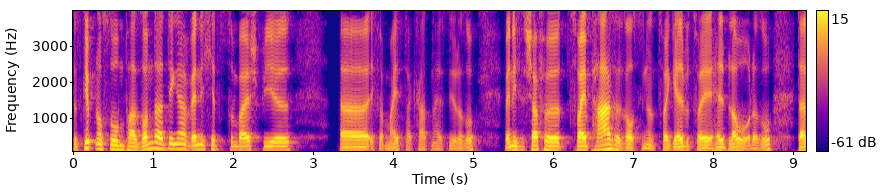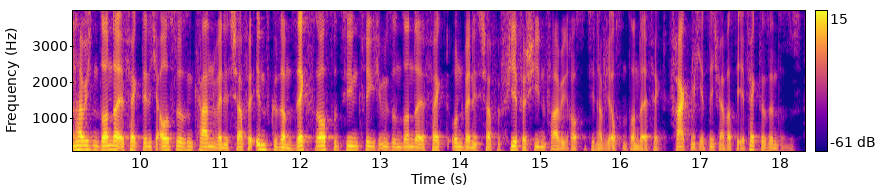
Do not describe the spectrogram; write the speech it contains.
Es gibt noch so ein paar Sonderdinger, wenn ich jetzt zum Beispiel, äh, ich glaube Meisterkarten heißen die oder so, wenn ich es schaffe, zwei Paare rausziehen, also zwei gelbe, zwei hellblaue oder so, dann habe ich einen Sondereffekt, den ich auslösen kann. Wenn ich es schaffe, insgesamt sechs rauszuziehen, kriege ich irgendwie so einen Sondereffekt. Und wenn ich es schaffe, vier verschiedenfarbige rauszuziehen, habe ich auch so einen Sondereffekt. Fragt mich jetzt nicht mehr, was die Effekte sind. Das ist,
